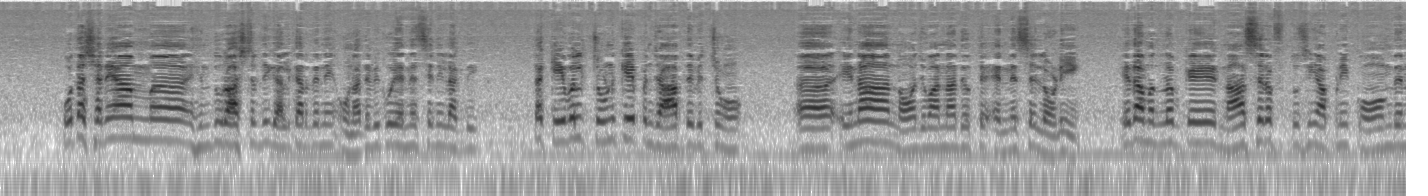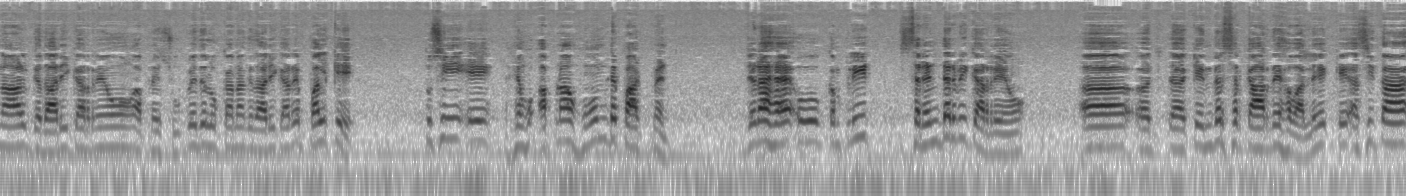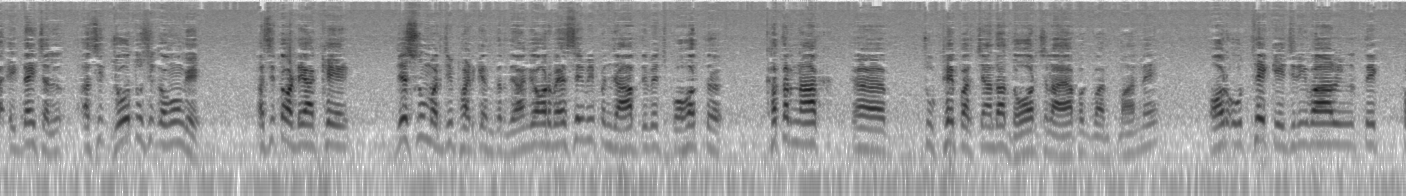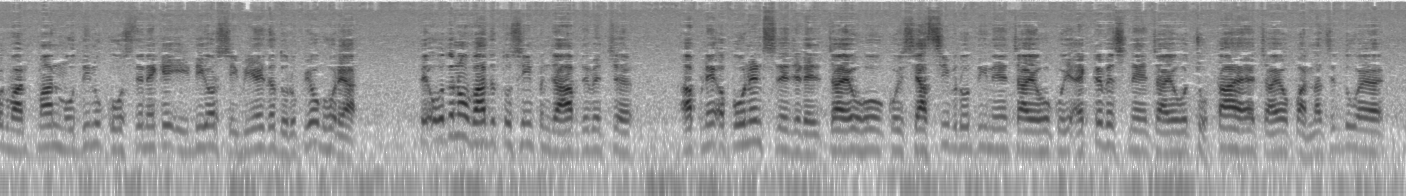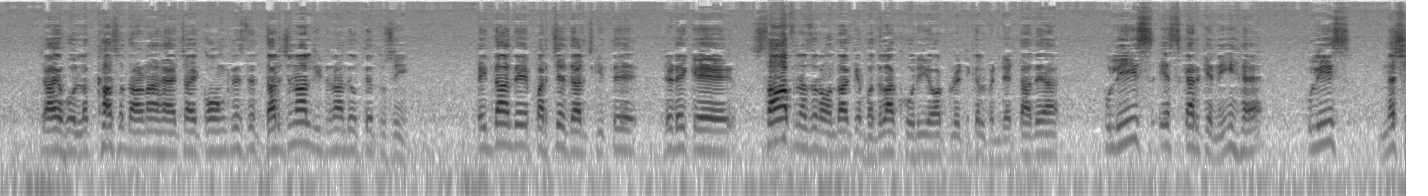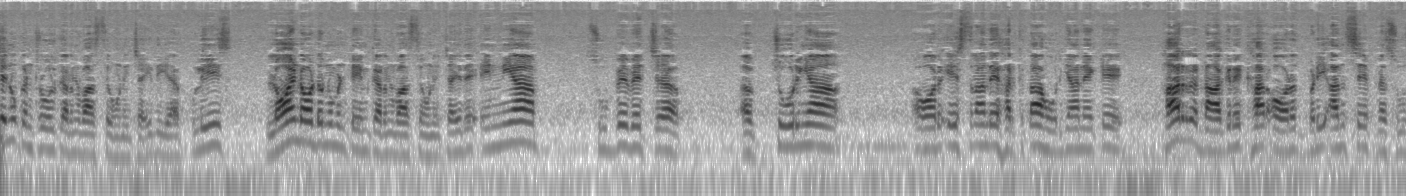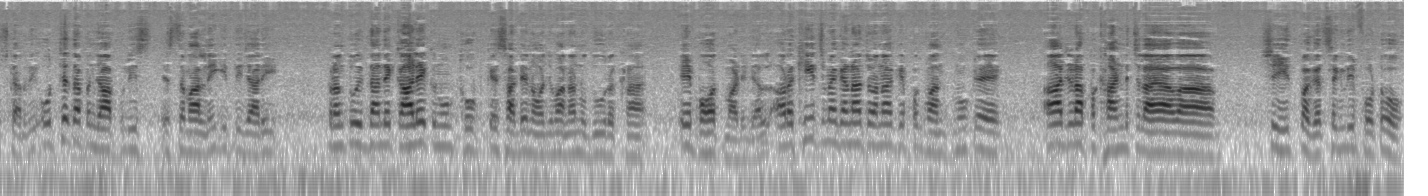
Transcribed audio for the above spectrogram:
ਉਹ ਤਾਂ ਸ਼ਰੇਆਮ ਹਿੰਦੂ ਰਾਸ਼ਟਰ ਦੀ ਗੱਲ ਕਰਦੇ ਨੇ, ਉਹਨਾਂ ਤੇ ਵੀ ਕੋਈ ਐਨਐਸਏ ਨਹੀਂ ਲੱਗਦੀ। ਤਾਂ ਕੇਵਲ ਚੁਣ ਕੇ ਪੰਜਾਬ ਦੇ ਵਿੱਚੋਂ ਇਹਨਾਂ ਨੌਜਵਾਨਾਂ ਦੇ ਉੱਤੇ ਐਨਐਸਏ ਲਾਉਣੀ, ਇਹਦਾ ਮਤਲਬ ਕਿ ਨਾ ਸਿਰਫ ਤੁਸੀਂ ਆਪਣੀ ਕੌਮ ਦੇ ਨਾਲ ਗਦਾਰੀ ਕਰ ਰਹੇ ਹੋ, ਆਪਣੇ ਸੂਬੇ ਦੇ ਲੋਕਾਂ ਨਾਲ ਗਦਾਰੀ ਕਰ ਰਹੇ ਹੋ, ਬਲਕਿ ਤੁਸੀਂ ਇਹ ਆਪਣਾ ਹੋਮ ਡਿਪਾਰਟਮੈਂਟ ਜਿਹੜਾ ਹੈ, ਉਹ ਕੰਪਲੀਟ ਸਰੈਂਡਰ ਵੀ ਕਰ ਰਹੇ ਹੋ ਕੇਂਦਰ ਸਰਕਾਰ ਦੇ ਹਵਾਲੇ ਕਿ ਅਸੀਂ ਤਾਂ ਇਦਾਂ ਹੀ ਚੱਲ, ਅਸੀਂ ਜੋ ਤੁਸੀਂ ਕਹੋਗੇ, ਅਸੀਂ ਤੁਹਾਡੇ ਆਖੇ ਜਿਸ ਨੂੰ ਮਰਜ਼ੀ ਫੜ ਕੇ ਅੰਦਰ ਦੇਵਾਂਗੇ ਔਰ ਵੈਸੇ ਵੀ ਪੰਜਾਬ ਦੇ ਵਿੱਚ ਬਹੁਤ ਖਤਰਨਾਕ ਝੂਠੇ ਪਰਚਿਆਂ ਦਾ ਦੌਰ ਚਲਾਇਆ ਭਗਵੰਤ ਮਾਨ ਨੇ। ਔਰ ਉੱਥੇ ਕੇਜਰੀਵਾਲ ਤੇ ਭਗਵੰਤ ਮਾਨ ਮੋਦੀ ਨੂੰ ਕੋਸਦੇ ਨੇ ਕਿ ਈਡੀ ਔਰ ਸੀਬੀਆਈ ਦਾ ਦੁਰਉਪਯੋਗ ਹੋ ਰਿਹਾ। ਤੇ ਉਹਦੇ ਨਾਲੋਂ ਵੱਧ ਤੁਸੀਂ ਪੰਜਾਬ ਦੇ ਵਿੱਚ ਆਪਣੇ ਓਪੋਨੈਂਟਸ ਨੇ ਜਿਹੜੇ, ਚਾਹੇ ਉਹ ਕੋਈ ਸਿਆਸੀ ਵਿਰੋਧੀ ਨੇ, ਚਾਹੇ ਉਹ ਕੋਈ ਐਕਟਿਵਿਸਟ ਨੇ, ਚਾਹੇ ਉਹ ਝੋਟਾ ਹੈ, ਚਾਹੇ ਉਹ ਭਾਨਾ ਸਿੱਧੂ ਹੈ, ਚਾਹੇ ਉਹ ਲੱਖਾ ਸਦਾਣਾ ਹੈ, ਚਾਹੇ ਕਾਂਗਰਸ ਦੇ ਦਰਜਨਾਂ ਲੀਡਰਾਂ ਦੇ ਉੱਤੇ ਤੁਸੀਂ ਇਦਾਂ ਦੇ ਪਰਚੇ ਦਰਜ ਕੀਤੇ, ਜਿਹੜੇ ਕਿ ਸਾਫ਼ ਨਜ਼ਰ ਆਉਂਦਾ ਕਿ ਬਦਲਾਖੋਰੀ ਔਰ ਪੋਲੀਟੀਕਲ ਵੈਂਡੇਟਾ ਦੇ ਆ। ਪੁਲਿਸ ਇਸ ਕਰਕੇ ਨਹੀਂ ਹੈ, ਪੁਲਿਸ ਨਸ਼ੇ ਨੂੰ ਕੰਟਰੋਲ ਕਰਨ ਵਾਸਤੇ ਹੋਣੀ ਚਾਹੀਦੀ ਹੈ, ਪੁਲਿਸ ਲਾਅ ਐਂਡ ਆਰਡਰ ਨੂੰ ਮੇਨਟੇਨ ਕਰਨ ਵਾਸਤੇ ਹੋਣੀ ਚਾਹੀਦੀ ਹੈ। ਇੰਨੀਆਂ ਸੂਬੇ ਵਿੱਚ ਚੋਰੀਆਂ ਔਰ ਇਸ ਤਰ੍ਹਾਂ ਦੇ ਹਰਕਤਾਂ ਹੋ ਰਹੀਆਂ ਨੇ ਕਿ ਹਰ ਨਾਗਰਿਕ, ਹਰ ਔਰਤ ਬੜੀ ਅਨਸੇਫ ਮਹਿਸੂਸ ਕਰਦੀ। ਉੱਥੇ ਤਾਂ ਪੰਜਾਬ ਪੁਲਿਸ ਇਸਤੇਮਾਲ ਨਹੀਂ ਕੀਤੀ ਜਾ ਰਹੀ, ਪਰੰਤੂ ਇਦਾਂ ਦੇ ਕਾਲੇ ਕਾਨੂੰਨ ਥੋਪ ਕੇ ਸਾਡੇ ਨੌਜਵਾਨਾਂ ਨੂੰ ਦੂਰ ਰੱਖਣਾ, ਇਹ ਬਹੁਤ ਮਾੜੀ ਗੱਲ। ਔਰ ਅਖੀਰ 'ਚ ਮੈਂ ਕਹਿਣਾ ਚਾਹੁੰਦਾ ਕਿ ਭਗਵੰਤ ਨੂੰ ਕਿ ਆ ਜਿਹੜਾ ਪਖੰਡ ਚਲਾਇਆ ਵਾ, ਸ਼ਹੀਦ ਭਗਤ ਸਿੰਘ ਦੀ ਫੋਟੋ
